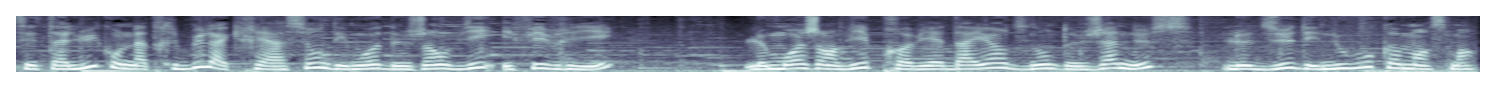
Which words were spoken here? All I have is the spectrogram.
C'est à lui qu'on attribue la création des mois de janvier et février. Le mois janvier provient d'ailleurs du nom de Janus, le dieu des nouveaux commencements.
